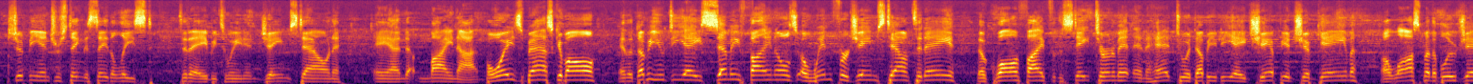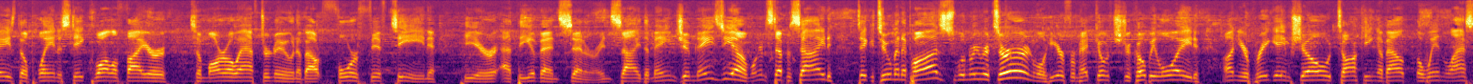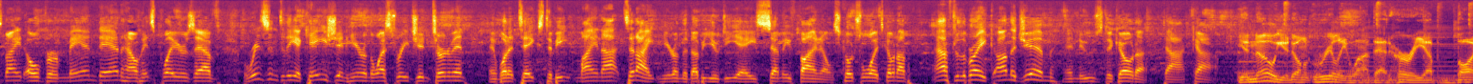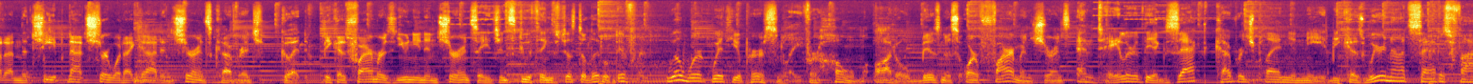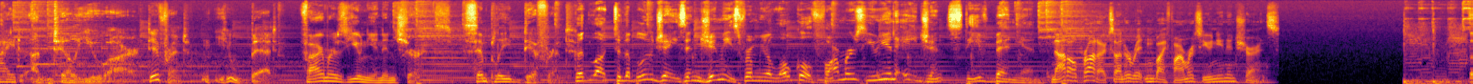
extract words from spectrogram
should be interesting to say the least today between Jamestown and Minot. Boys basketball in the WDA semifinals. A win for Jamestown today. They'll qualify for the state tournament and head to a WDA championship game. A loss by the Blue Jays. They'll play in a state qualifier tomorrow afternoon about 4:15 here at the event center inside the main gymnasium. We're going to step aside, take a two-minute pause. When we return, we'll hear from head coach Jacoby Lloyd on your pregame show, talking about the win last night over Mandan, how his players have risen to the occasion here in the West Region tournament, and what it takes to beat Minot tonight here in the WDA semifinals. Coach Lloyd's coming up after the break on the gym and NewsDakota.com. You know you don't really want that hurry up, bought on the cheap, not sure what I got insurance coverage. Good, because Farmers Union Insurance agents do things just a little different. We'll work with you personally for home, auto, business, or farm insurance and tailor the exact coverage plan you need because we're not satisfied until you are. Different, you bet. Farmers Union Insurance. Simply different. Good luck to the Blue Jays and Jimmies from your local Farmers Union agent, Steve Benyon. Not all products underwritten by Farmers Union Insurance.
